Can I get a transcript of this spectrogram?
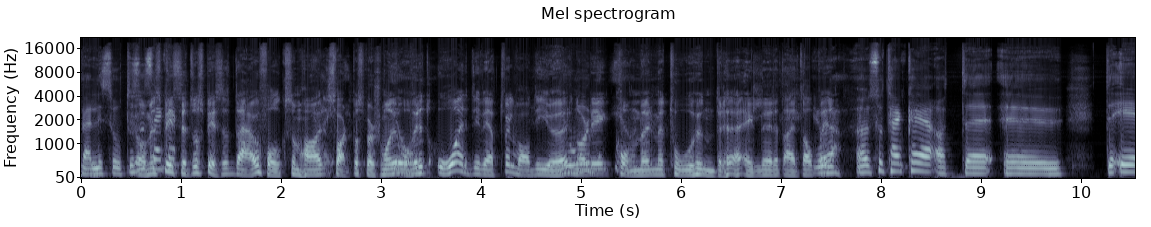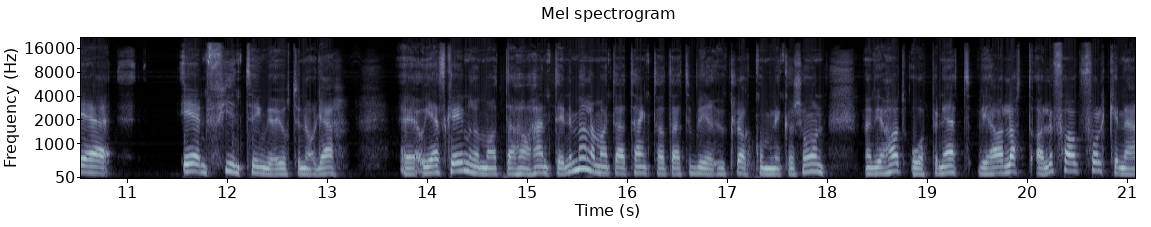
veldig stort. Jo, men spisset og spisset, Det er jo folk som har svart på spørsmål i over et år. De vet vel hva de gjør jo, når de kommer med 200 eller et R-tall på igjen. Så tenker jeg at uh, det er en fin ting vi har gjort i Norge. Eh, og jeg skal innrømme at det har hendt innimellom at jeg har tenkt at dette blir uklar kommunikasjon, men vi har hatt åpenhet. Vi har latt alle fagfolkene,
